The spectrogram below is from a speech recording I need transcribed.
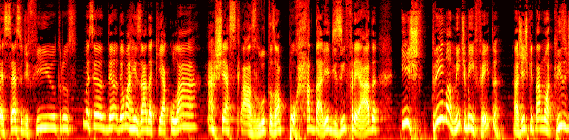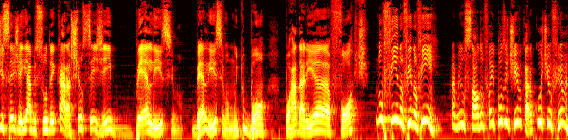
excesso de filtros. Comecei a dar uma risada aqui e acolá. Achei as, as lutas uma porradaria desenfreada extremamente bem feita. A gente que tá numa crise de CGI absurda aí, cara, achei o CGI belíssimo. Belíssimo, muito bom. Porradaria forte. No fim, no fim, no fim, pra mim o saldo foi positivo, cara. Eu curti o filme.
